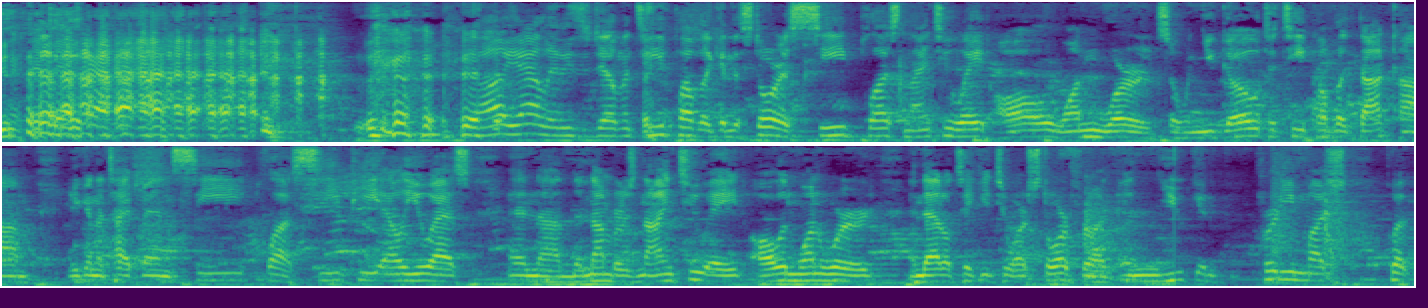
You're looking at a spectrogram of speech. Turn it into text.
oh yeah, ladies and gentlemen, TeePublic and the store is C plus nine two eight, all one word. So when you go to teepublic.com, you're gonna type in C plus C P L U S, and uh, the number is nine two eight, all in one word, and that'll take you to our storefront, and you can pretty much put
